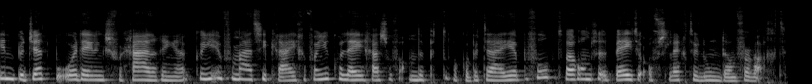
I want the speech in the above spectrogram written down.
In budgetbeoordelingsvergaderingen kun je informatie krijgen van je collega's of andere betrokken partijen, bijvoorbeeld waarom ze het beter of slechter doen dan verwacht.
